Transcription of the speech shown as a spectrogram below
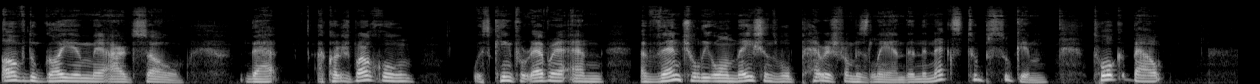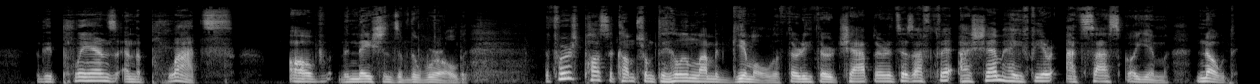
avdu Goyim Me'artso, that HaKadosh Baruch Hu was king forever, and eventually all nations will perish from his land. And the next two psukim talk about the plans and the plots of the nations of the world. The first pasuk comes from Tehillim Lamed Gimel, the 33rd chapter, and it says, Hashem Hefir Atzas Goyim. Note,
